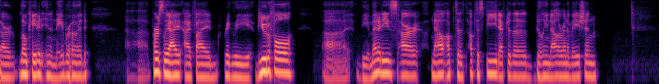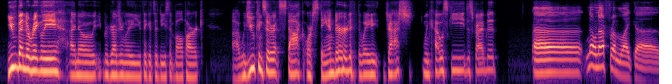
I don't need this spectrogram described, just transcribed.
are located in a neighborhood. Uh, personally, I I find Wrigley beautiful. Uh, the amenities are now up to up to speed after the billion dollar renovation. You've been to Wrigley. I know begrudgingly you think it's a decent ballpark. Uh, would you consider it stock or standard the way Josh Winckowski described it? Uh, no, not from like uh,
